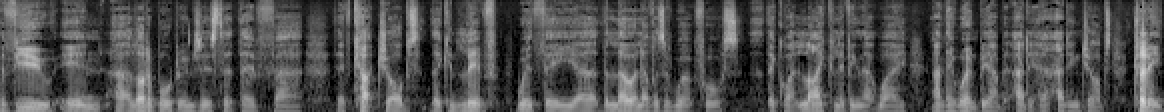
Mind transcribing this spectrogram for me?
the view in uh, a lot of boardrooms is that they've uh, they've cut jobs. They can live with the uh, the lower levels of workforce. They quite like living that way, and they won't be add, adding jobs. Clearly,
